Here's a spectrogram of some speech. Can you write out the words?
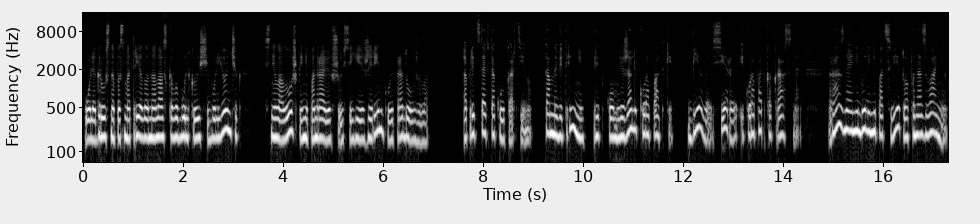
Поля грустно посмотрела на ласково булькающий бульончик, сняла ложкой не понравившуюся ей жиринку и продолжила. А представь такую картину. Там на витрине редком лежали куропатки. Белая, серая и куропатка красная. Разные они были не по цвету, а по названию.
